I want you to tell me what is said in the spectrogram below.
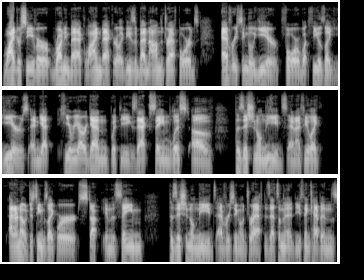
wide receiver, running back, linebacker, like these have been on the draft boards every single year for what feels like years. And yet here we are again with the exact same list of positional needs. And I feel like, I don't know, it just seems like we're stuck in the same positional needs every single draft. Is that something that you think happens?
